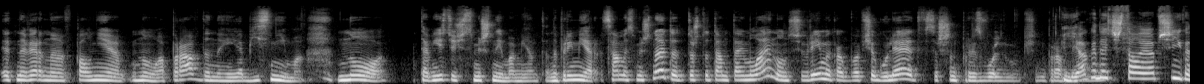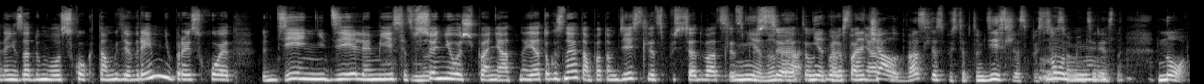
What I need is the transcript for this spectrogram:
Это, наверное, вполне, ну, оправданно и объяснимо. Но там есть очень смешные моменты. Например, самое смешное это то, что там таймлайн, он все время как бы вообще гуляет в совершенно произвольном вообще направлении. Я когда читала, я вообще никогда не задумывалась, сколько там где времени происходит. День, неделя, месяц, Ну- все не очень понятно. Я только знаю, там потом 10 лет спустя, 20 лет Не, спустя. ну да. это вот Нет, там более сначала понятно. 20 лет спустя, потом 10 лет спустя, Ну, самое ну. интересное. Но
